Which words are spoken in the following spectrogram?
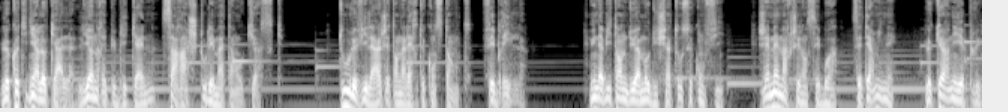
Le quotidien local, Lyon républicaine, s'arrache tous les matins au kiosque. Tout le village est en alerte constante, fébrile. Une habitante du hameau du château se confie. J'aimais marcher dans ces bois, c'est terminé. Le cœur n'y est plus.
